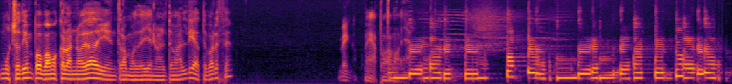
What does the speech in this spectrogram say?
mucho tiempo, vamos con las novedades y entramos de lleno en el tema del día, ¿te parece? Venga. Venga, pues vamos allá.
